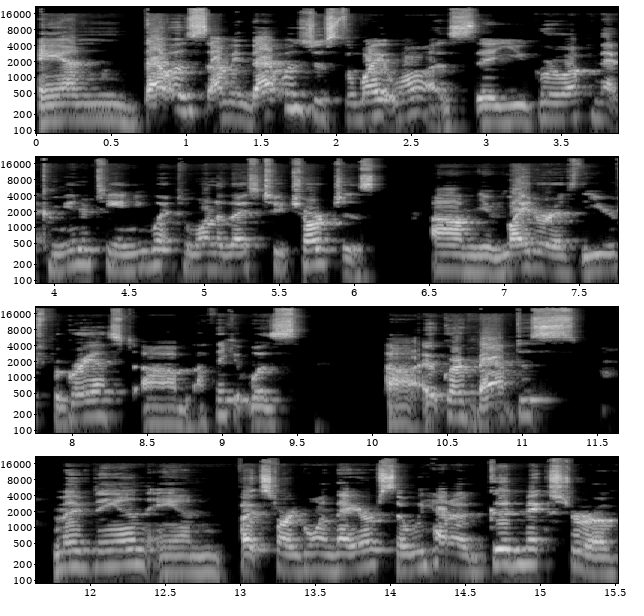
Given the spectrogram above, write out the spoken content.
And that was, I mean, that was just the way it was. You grew up in that community and you went to one of those two churches. Um, you later, as the years progressed, um, I think it was uh, Oak Grove Baptist moved in and folks started going there. So we had a good mixture of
